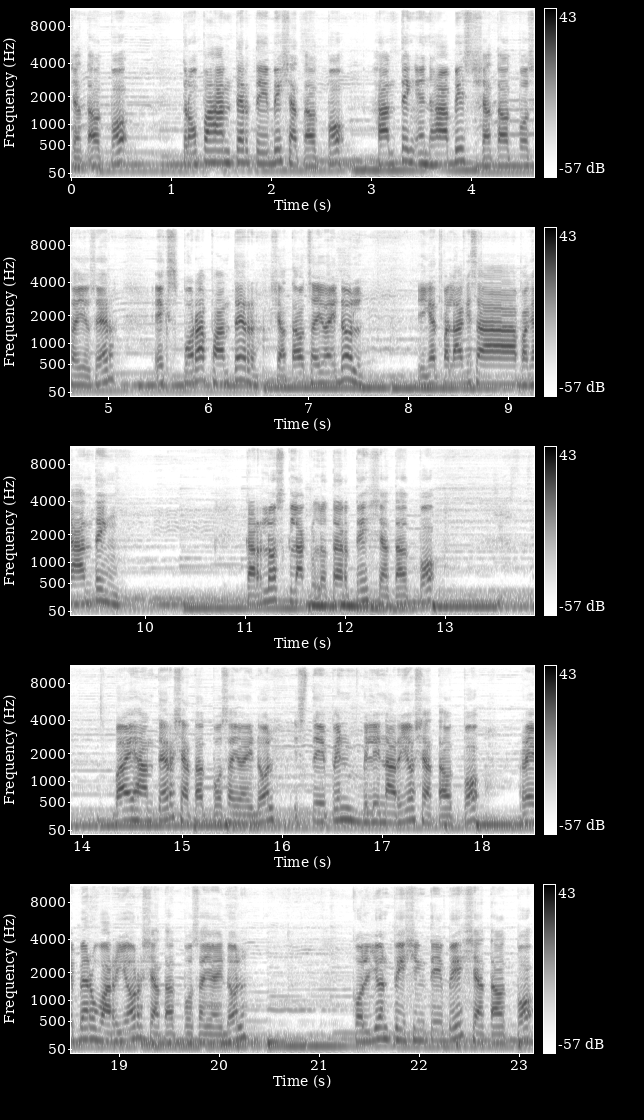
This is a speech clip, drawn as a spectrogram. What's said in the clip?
shoutout po. Tropa Hunter TV, shoutout po. Hunting and Hobbies, shoutout po sa'yo sir. Exporap Hunter, shoutout sa iyo idol. Ingat palagi sa paghahunting. Carlos Clark Luterte, shoutout po. By Hunter, shoutout po sa iyo idol. Stephen Bilinario, shoutout po. Rever Warrior, shoutout po sa iyo idol. Colyon Fishing TV, shoutout po.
